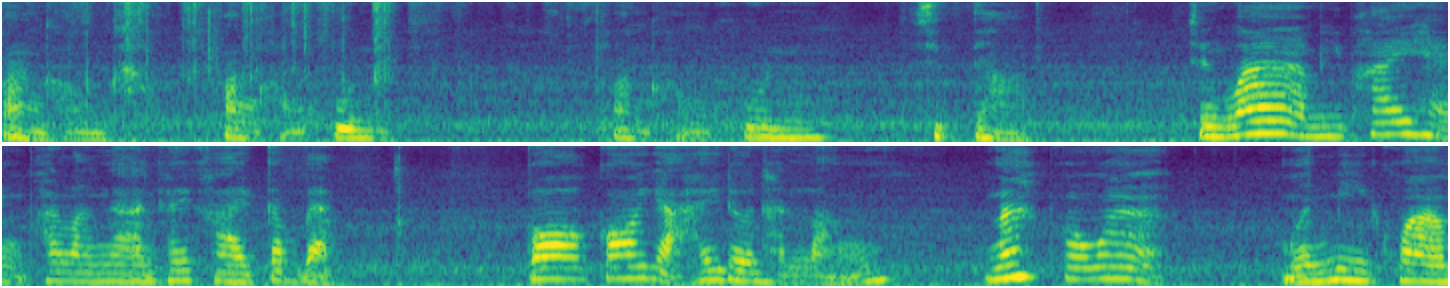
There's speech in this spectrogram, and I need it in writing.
ฝั่งของเขาฝั่งของคุณ ฝั่งของคุณสิบดาบถึงว่ามีไพ่แห่งพลังงานคล้าย ๆ กับแบบ ก็ก็อย่าให้เดินหันหลังนะ เพราะว่าเหมือนมีความ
